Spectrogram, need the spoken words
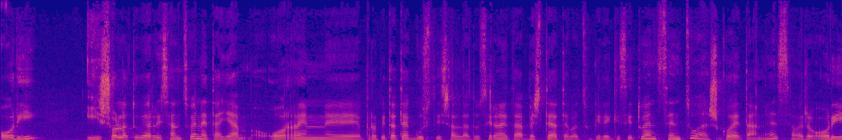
hori isolatu behar izan zuen eta ja horren e, propietateak guzti saldatu ziren eta beste ate batzuk ireki zituen zentzu askoetan, ez? Hori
